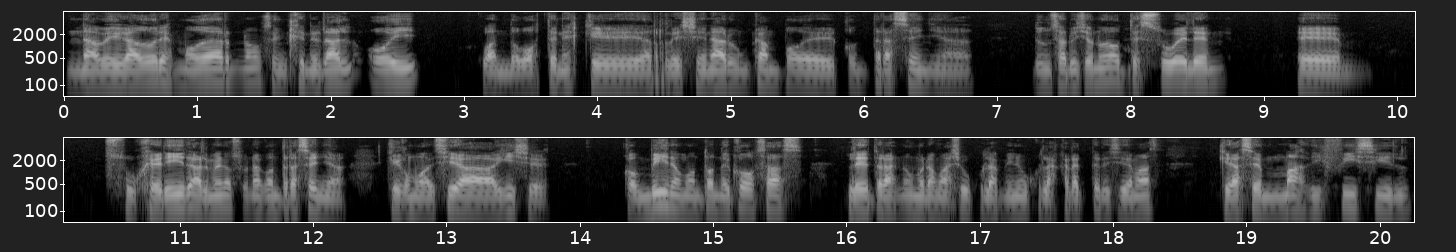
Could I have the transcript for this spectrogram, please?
navegadores modernos en general hoy, cuando vos tenés que rellenar un campo de contraseña de un servicio nuevo, te suelen eh, sugerir al menos una contraseña que, como decía Guille, combina un montón de cosas, letras, números, mayúsculas, minúsculas, caracteres y demás, que hacen más difícil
